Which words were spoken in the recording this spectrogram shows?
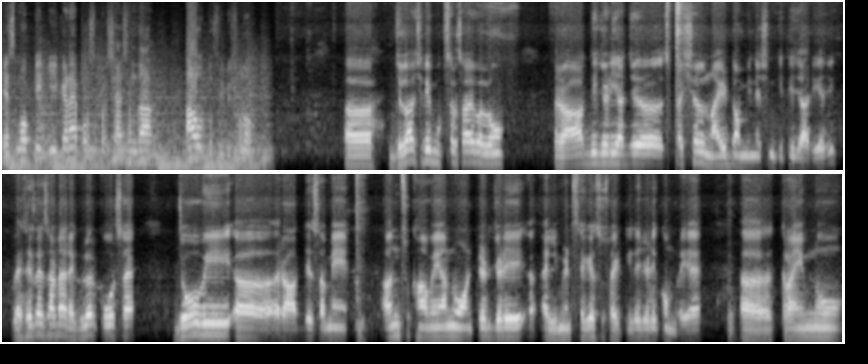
ਇਸ ਮੌਕੇ ਕੀ ਕਹਿਣਾ ਹੈ ਪੁਲਿਸ ਪ੍ਰਸ਼ਾਸਨ ਦਾ? ਆਓ ਤੁਸੀਂ ਵੀ ਸੁਣੋ। ਜ਼ਿਲ੍ਹਾ ਸ਼੍ਰੀ ਮੁਕਤਸਰ ਸਾਹਿਬ ਵੱਲੋਂ ਰਾਤ ਦੀ ਜਿਹੜੀ ਅੱਜ ਸਪੈਸ਼ਲ ਨਾਈਟ ਡੋਮੀਨੇਸ਼ਨ ਕੀਤੀ ਜਾ ਰਹੀ ਹੈ ਜੀ ਵੈਸੇ ਤਾਂ ਇਹ ਸਾਡਾ ਰੈਗੂਲਰ ਕੋਰਸ ਹੈ। ਜੋ ਵੀ ਰਾਤ ਦੇ ਸਮੇਂ ਅਨਸੁਖਾਵੇਂ ਅਨਵਾਂਟਡ ਜਿਹੜੇ ਐਲੀਮੈਂਟਸ ਹੈਗੇ ਸੋਸਾਇਟੀ ਦੇ ਜਿਹੜੇ ਘੁੰਮ ਰਹੇ ਹੈ ਕ੍ਰਾਈਮ ਨੂੰ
